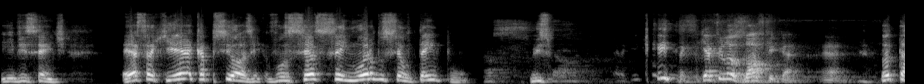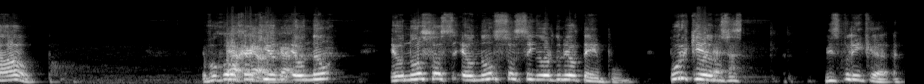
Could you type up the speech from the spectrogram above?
e Vicente. Essa aqui é capciosa. Você é senhor do seu tempo? Nossa, Luiz... que, é é filosófica. É. Total. Eu vou colocar é, aqui, é, eu, não, eu, não sou, eu não sou senhor do meu tempo. Por que eu não sou Me explica.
